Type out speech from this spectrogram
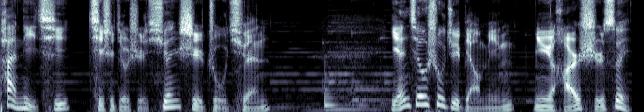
叛逆期其实就是宣示主权。研究数据表明，女孩十岁，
